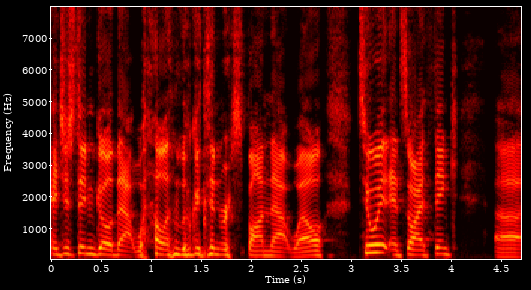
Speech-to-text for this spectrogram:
It just didn't go that well, and Luka didn't respond that well to it. And so I think uh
